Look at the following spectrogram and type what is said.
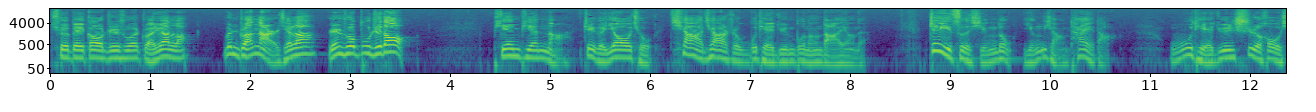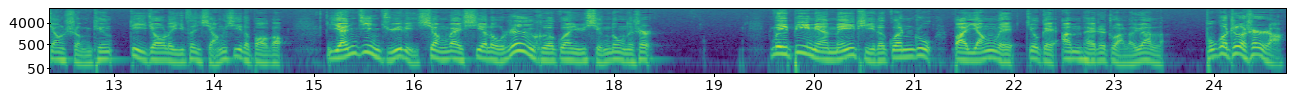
却被告知说转院了。问转哪儿去了，人说不知道。偏偏呐，这个要求恰恰是吴铁军不能答应的。这次行动影响太大，吴铁军事后向省厅递交了一份详细的报告，严禁局里向外泄露任何关于行动的事儿。为避免媒体的关注，把杨伟就给安排着转了院了。不过这事儿啊，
